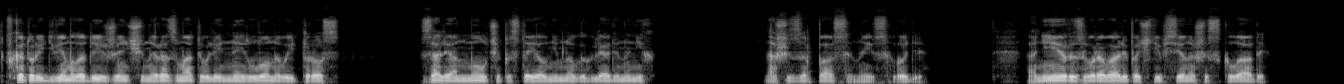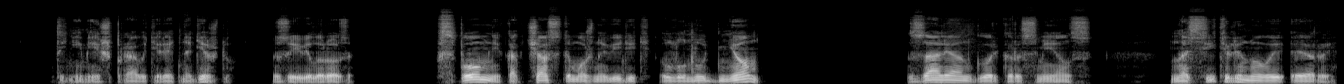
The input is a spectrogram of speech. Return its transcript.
в которой две молодые женщины разматывали нейлоновый трос. Залиан молча постоял, немного глядя на них. Наши запасы на исходе. Они разворовали почти все наши склады. — Ты не имеешь права терять надежду, — заявила Роза. — Вспомни, как часто можно видеть луну днем. Залиан горько рассмеялся. Носители новой эры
